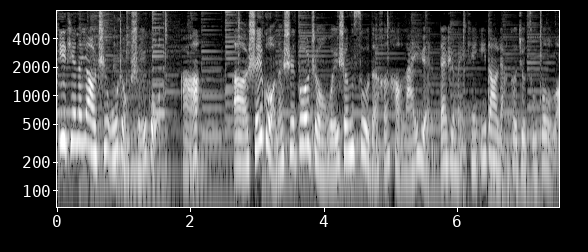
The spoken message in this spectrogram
一天呢要吃五种水果啊，呃，水果呢是多种维生素的很好来源，但是每天一到两个就足够了。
